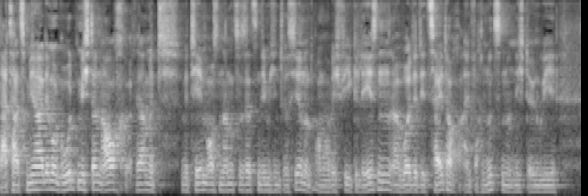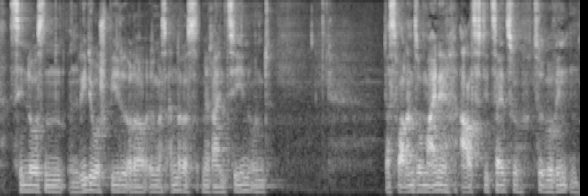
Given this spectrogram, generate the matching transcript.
da tat es mir halt immer gut, mich dann auch ja, mit, mit Themen auseinanderzusetzen, die mich interessieren. Und darum habe ich viel gelesen, wollte die Zeit auch einfach nutzen und nicht irgendwie sinnlos ein, ein Videospiel oder irgendwas anderes mir reinziehen. Und das war dann so meine Art, die Zeit zu, zu überwinden.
